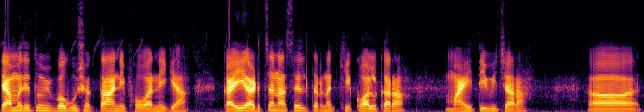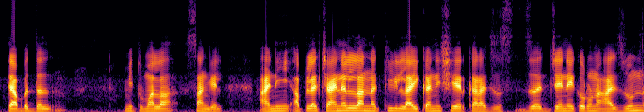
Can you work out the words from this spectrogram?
त्यामध्ये तुम्ही बघू शकता आणि फवारणी घ्या. काही अडचण असेल तर नक्की कॉल करा माहिती विचारा. त्याबद्दल मी तुम्हाला सांगेल. आणि आपल्या चॅनलला नक्की लाईक आणि शेअर करा जस ज जेणेकरून अजून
